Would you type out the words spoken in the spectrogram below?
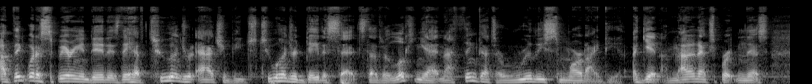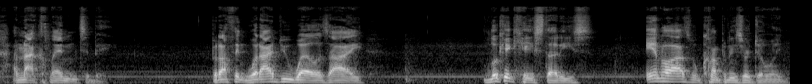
I think what Experian did is they have 200 attributes, 200 data sets that they're looking at. And I think that's a really smart idea. Again, I'm not an expert in this, I'm not claiming to be. But I think what I do well is I look at case studies, analyze what companies are doing,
